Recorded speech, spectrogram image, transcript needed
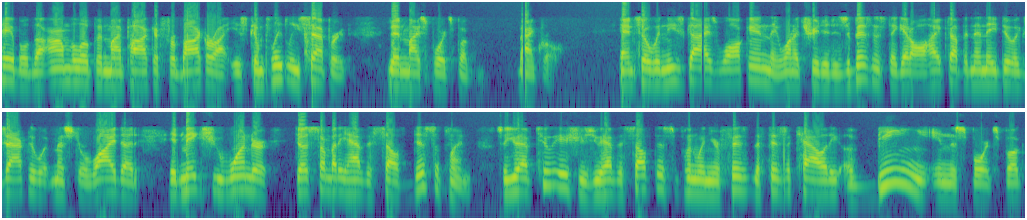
table, the envelope in my pocket for baccarat is completely separate than my sportsbook bankroll. And so when these guys walk in, they want to treat it as a business. They get all hyped up, and then they do exactly what Mr. Y did. It makes you wonder does somebody have the self discipline? So you have two issues. You have the self discipline when you're phys- the physicality of being in the sports book,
